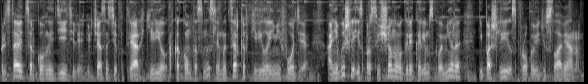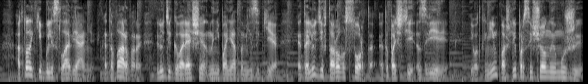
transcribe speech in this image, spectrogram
представить церковные деятели, и в частности патриарх Кирилл. В каком-то смысле мы церковь Кирилла и Мефодия. Они вышли из просвещенного греко-римского мира и пошли с проповедью славянам. А кто такие были славяне? Это варвары, люди, говорящие на непонятном языке. Это люди второго сорта, это почти звери, и вот к ним пошли просвещенные мужи,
